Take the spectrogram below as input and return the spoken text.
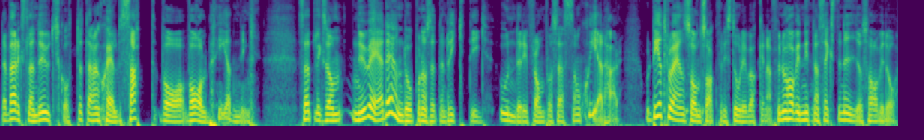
Där verkställande utskottet där han själv satt var valberedning. Så att liksom, nu är det ändå på något sätt en riktig underifrån process som sker här. Och det tror jag är en sån sak för historieböckerna. För nu har vi 1969 och så har vi då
